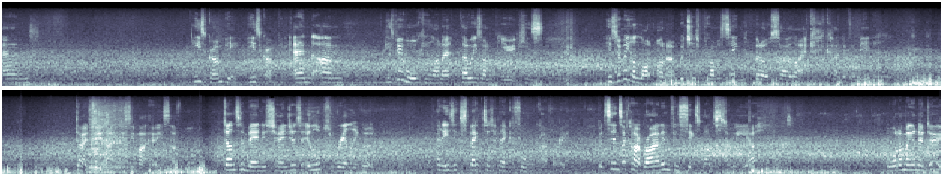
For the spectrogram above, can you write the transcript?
and grumpy. He's grumpy, and um, he's been walking on it. Though he's on bute, he's he's doing a lot on it, which is promising, but also like kind of a bit. Don't do that because you might hurt yourself more. Done some bandage changes. It looks really good, and he's expected to make a full recovery. But since I can't ride him for six months to a year, what am I going to do?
